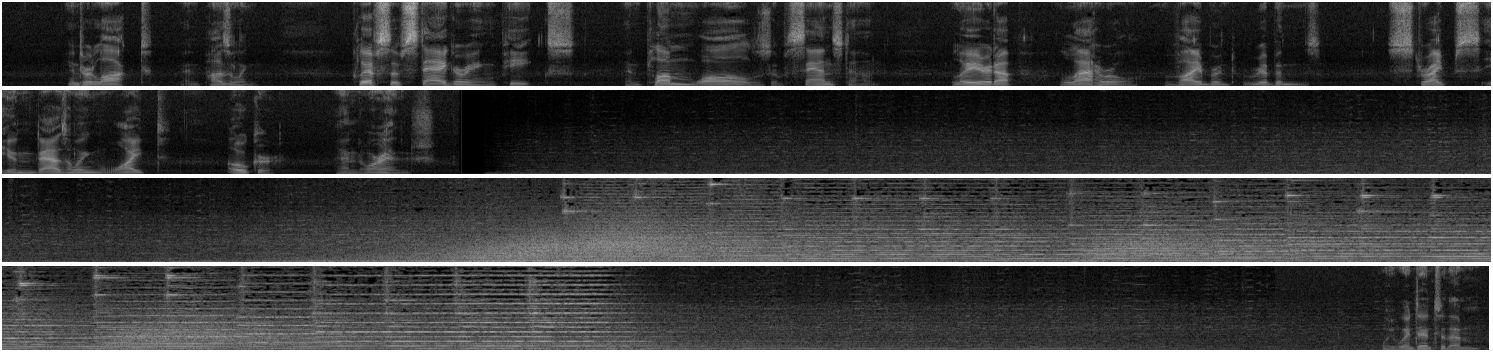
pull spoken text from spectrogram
interlocked and puzzling, cliffs of staggering peaks and plumb walls of sandstone, layered up lateral, vibrant ribbons stripes in dazzling white, ochre, and orange. Went into them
